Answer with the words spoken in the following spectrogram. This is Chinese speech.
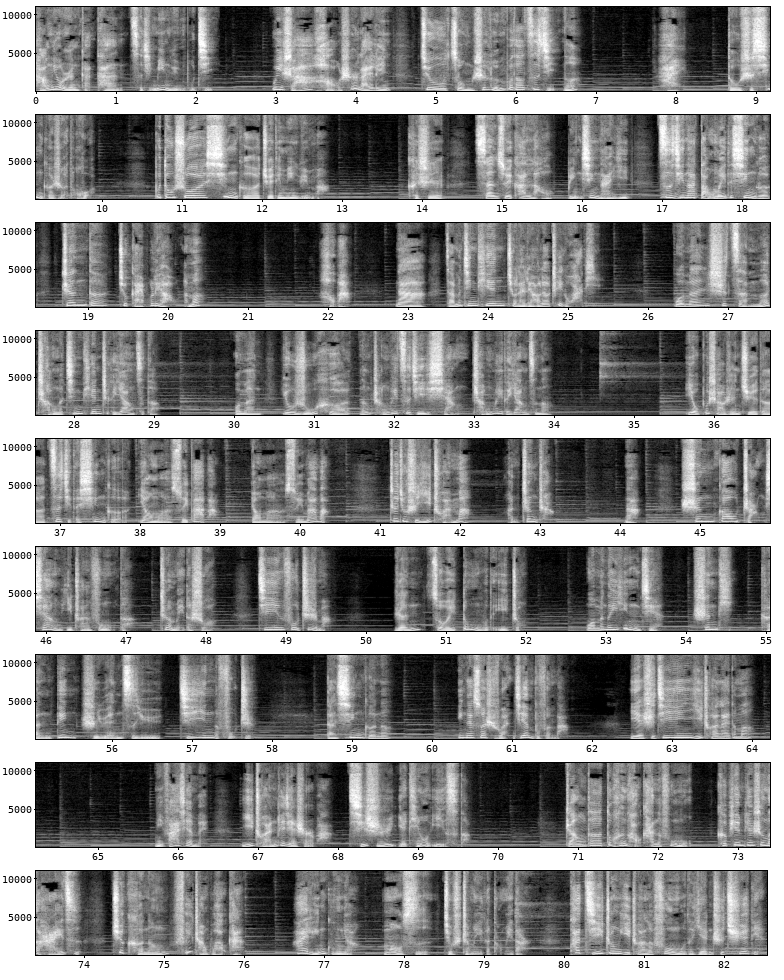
常有人感叹自己命运不济，为啥好事来临就总是轮不到自己呢？嗨，都是性格惹的祸。不都说性格决定命运吗？可是三岁看老，秉性难移，自己那倒霉的性格真的就改不了了吗？好吧，那咱们今天就来聊聊这个话题：我们是怎么成了今天这个样子的？我们又如何能成为自己想成为的样子呢？有不少人觉得自己的性格要么随爸爸，要么随妈妈。这就是遗传嘛，很正常。那身高长相遗传父母的，这没得说，基因复制嘛。人作为动物的一种，我们的硬件身体肯定是源自于基因的复制。但性格呢，应该算是软件部分吧，也是基因遗传来的吗？你发现没？遗传这件事儿吧，其实也挺有意思的。长得都很好看的父母，可偏偏生的孩子却可能非常不好看。艾琳姑娘貌似就是这么一个倒霉蛋儿，她集中遗传了父母的颜值缺点。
